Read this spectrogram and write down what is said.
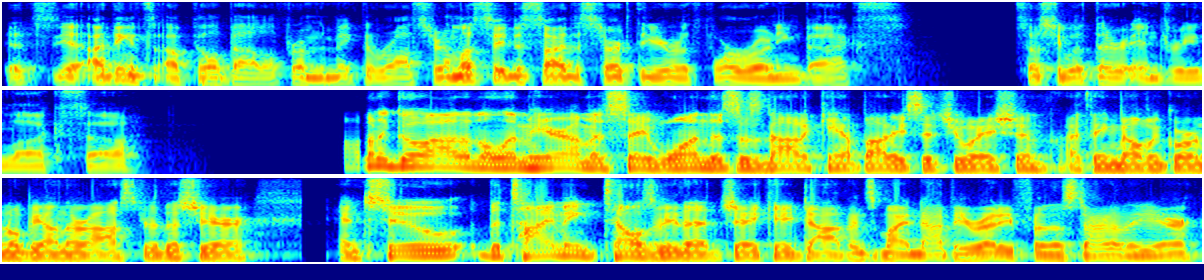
it's yeah, I think it's an uphill battle for them to mm-hmm. make the roster unless they decide to start the year with four running backs, especially with their injury luck. So I'm going to go out on a limb here. I'm going to say one, this is not a camp body situation. I think Melvin Gordon will be on the roster this year. And two, the timing tells me that J.K. Dobbins might not be ready for the start of the year.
